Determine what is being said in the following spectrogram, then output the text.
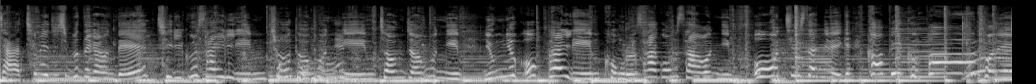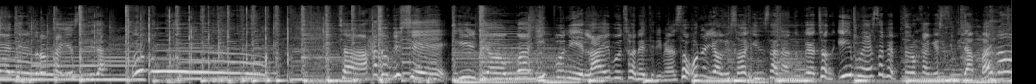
자, 참여해주신 분들 가운데 7941님, 조동훈님, 정정훈님, 6658님, 콩으로 4045님, 5574님에게 커피 쿠폰 보내드리도록 하겠습니다. 우후! 자, 하동주 씨의 일병과 이쁜이 라이브 전해드리면서 오늘 여기서 인사 나누고요. 전 2부에서 뵙도록 하겠습니다. 바이바이!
